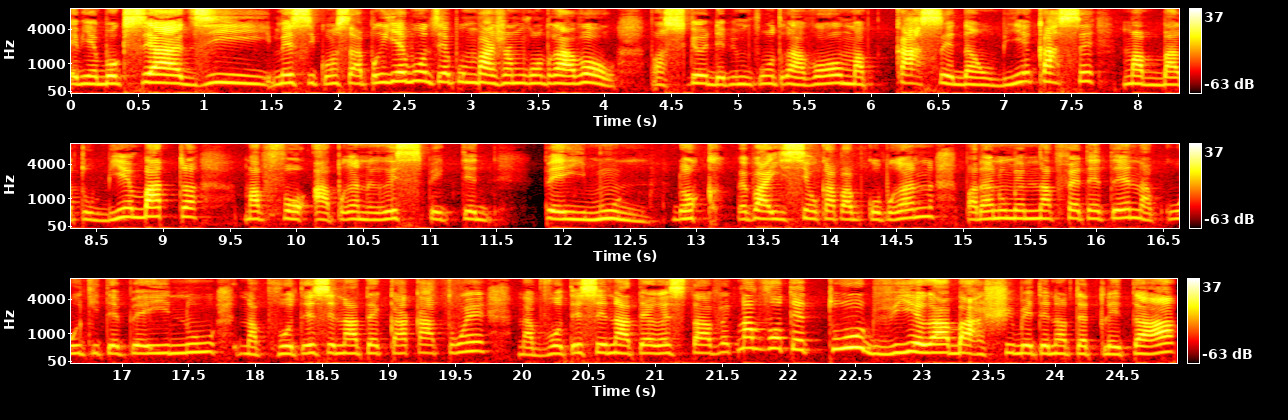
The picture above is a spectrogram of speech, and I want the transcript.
eh bien, Boxer a dit, Messi kon sa priye, bon Dieu pour m'pa jam contravor. Parce que depuis mon m'contravor, m'a cassé dans bien cassé, m'a battu bien battu, m'a faut apprendre respecter pays moun. Donc, peuple ici on capable de comprendre. Pendant nous même n'a fait tête, n'a couru quitter pays nous, n'a voté sénateur Kakatouin, n'a voté sénateur reste avec, n'a voté tout vie rabachi mette dans tête l'état,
